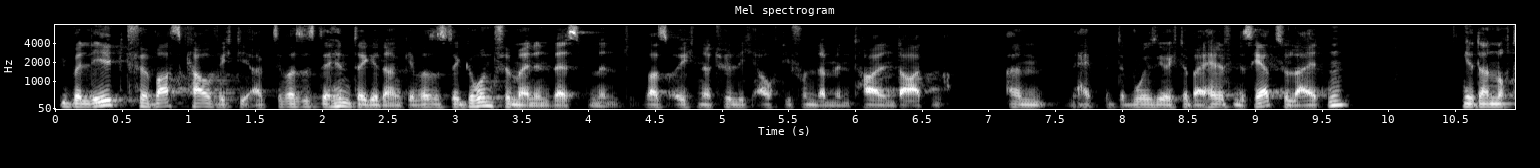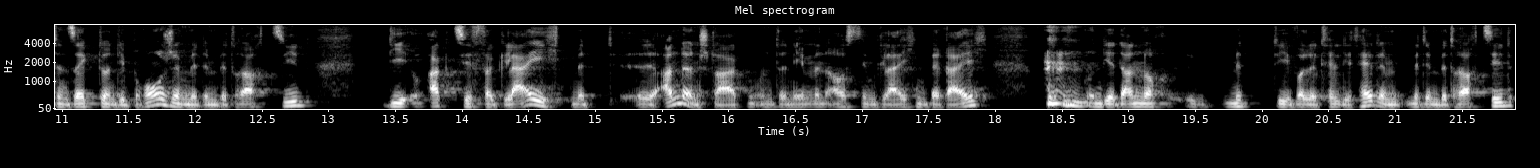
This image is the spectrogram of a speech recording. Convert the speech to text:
überlegt, für was kaufe ich die Aktie, was ist der Hintergedanke, was ist der Grund für mein Investment, was euch natürlich auch die fundamentalen Daten, ähm, wo sie euch dabei helfen, das herzuleiten, ihr dann noch den Sektor und die Branche mit in Betracht zieht, die Aktie vergleicht mit äh, anderen starken Unternehmen aus dem gleichen Bereich und ihr dann noch äh, mit die Volatilität in, mit in Betracht zieht,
